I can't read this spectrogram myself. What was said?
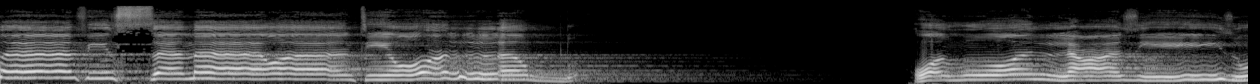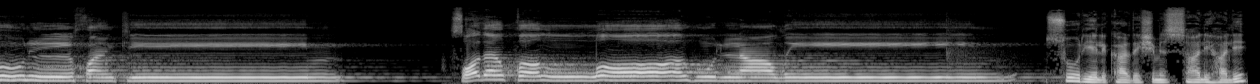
ما في السماوات والأرض وهو العزيز الحكيم. صدق الله العظيم. Suriyeli kardeşimiz Salih Ali,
